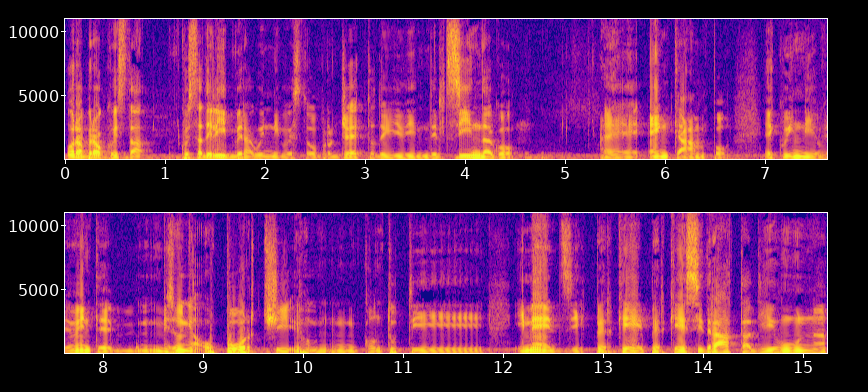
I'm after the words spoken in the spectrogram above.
Ora però questa, questa delibera, quindi questo progetto dei, del sindaco è in campo e quindi ovviamente bisogna opporci mm, con tutti i mezzi perché, perché si tratta di un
